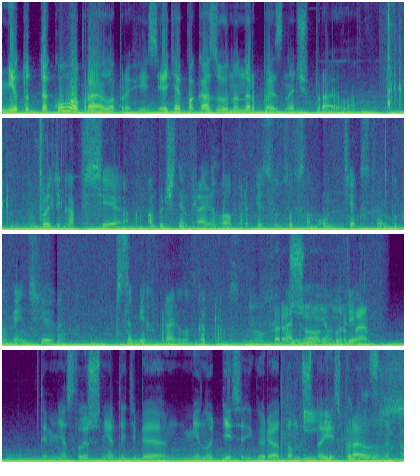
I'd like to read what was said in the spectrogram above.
нету такого правила профессии, я тебе показываю на НРП, значит, правила. Вроде как все обычные правила прописываются в самом текстовом документе, в самих правилах как раз. Ну хорошо, Они игре. НРП. Ты меня слышишь? Нет, я тебе минут 10 говорю о том, что И есть правила НРП.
